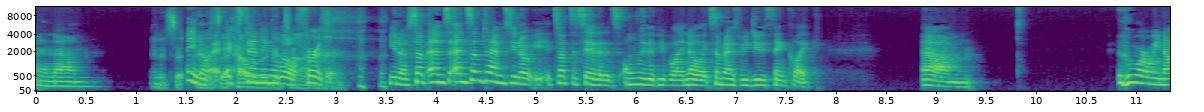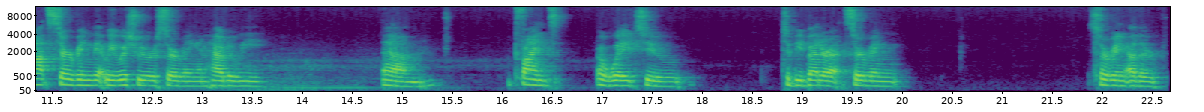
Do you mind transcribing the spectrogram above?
And, um, And it's a, you know, a extending a, good little time. further, you know, some, and, and sometimes, you know, it's not to say that it's only the people I know. Like sometimes we do think like, um, who are we not serving that we wish we were serving and how do we, um, find a way to, to be better at serving, serving other,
